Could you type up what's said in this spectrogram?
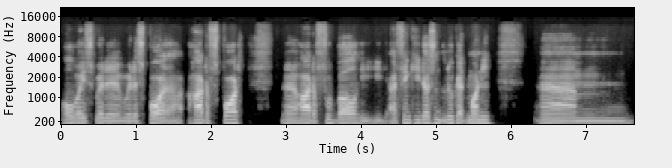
always with a with a sport heart of sport uh, heart of football. He, he, i think he doesn't look at money. Um,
